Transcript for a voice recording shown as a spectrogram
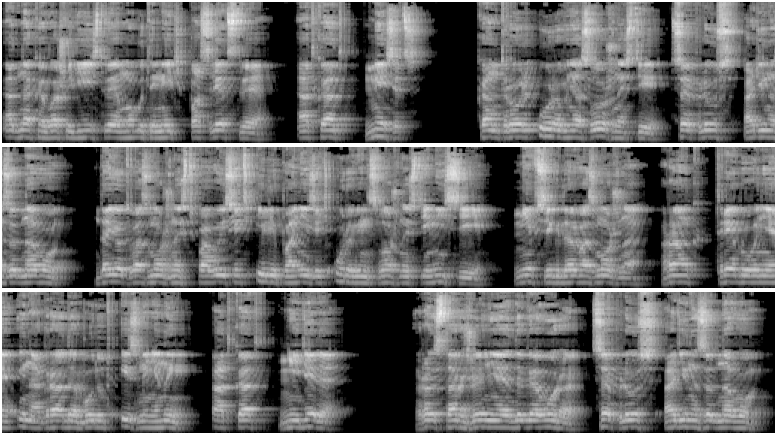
однако ваши действия могут иметь последствия. Откат – месяц. Контроль уровня сложности C+, один из одного, дает возможность повысить или понизить уровень сложности миссии. Не всегда возможно. Ранг, требования и награда будут изменены. Откат – неделя. Расторжение договора C+, один из одного.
